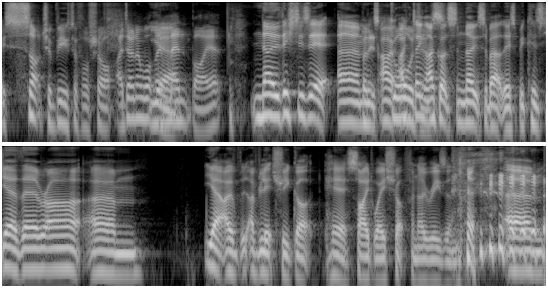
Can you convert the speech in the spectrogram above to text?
It's such a beautiful shot. I don't know what they meant by it. no, this is it. Um, But it's I, I think I've got some notes about this because yeah, there are. Um, yeah, I've I've literally got here sideways shot for no reason. um,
